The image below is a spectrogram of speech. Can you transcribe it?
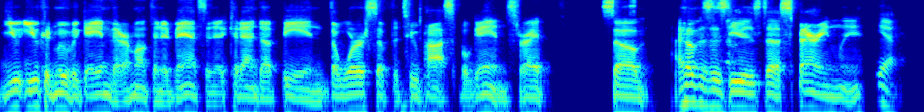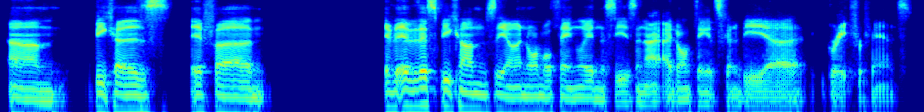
you you could move a game there a month in advance, and it could end up being the worst of the two possible games, right? So I hope this is used uh, sparingly. Yeah. Um, because if uh, if if this becomes you know a normal thing late in the season, I, I don't think it's going to be uh great for fans.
